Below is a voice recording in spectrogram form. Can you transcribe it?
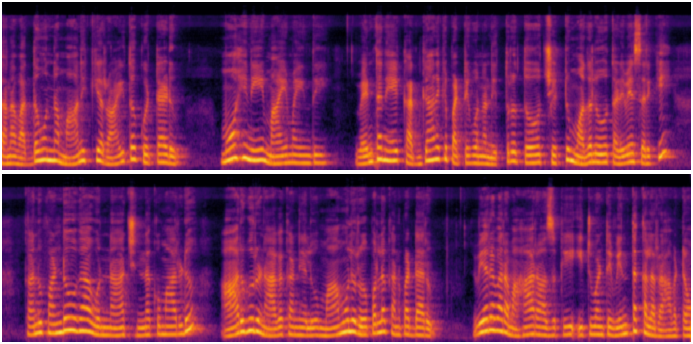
తన వద్ద ఉన్న మాణిక్య రాయితో కొట్టాడు. మోహిని మాయమైంది. వెంటనే ఖడ్గానికి పట్టి ఉన్న నెత్తురుతో చెట్టు మొదలు తడివేసరికి కనుపండువుగా ఉన్న చిన్న కుమారుడు ఆరుగురు నాగకన్యలు మామూలు రూపంలో కనపడ్డారు. వీరవర మహారాజుకి ఇటువంటి వింత కల రావటం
